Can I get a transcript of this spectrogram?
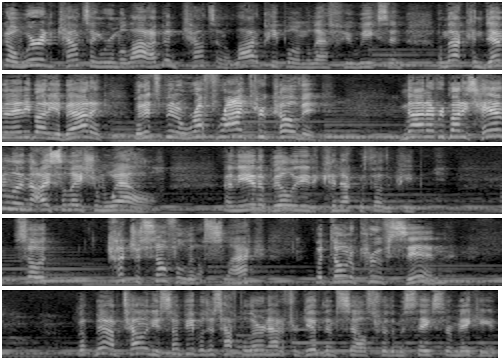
You know, we're in the counseling room a lot. I've been counseling a lot of people in the last few weeks, and I'm not condemning anybody about it, but it's been a rough ride through COVID. Not everybody's handling the isolation well and the inability to connect with other people. So cut yourself a little slack, but don't approve sin. But man, I'm telling you, some people just have to learn how to forgive themselves for the mistakes they're making.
